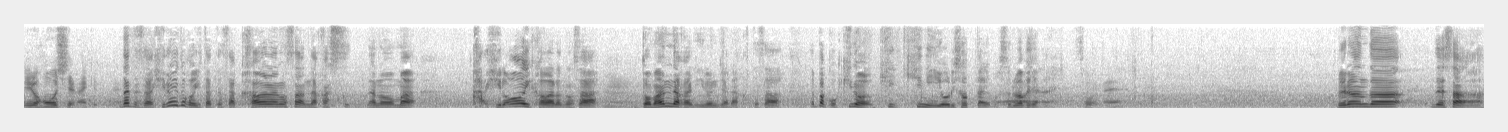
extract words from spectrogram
エロ本落ちてないけどね。だってさ広いところにいたってさ河原のさ中すあのまあか広い河原のさうん。ど真ん中にいるんじゃなくてさやっぱこう木の木木に寄り添ったりもするわけじゃない？そうね。ベランダでさ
